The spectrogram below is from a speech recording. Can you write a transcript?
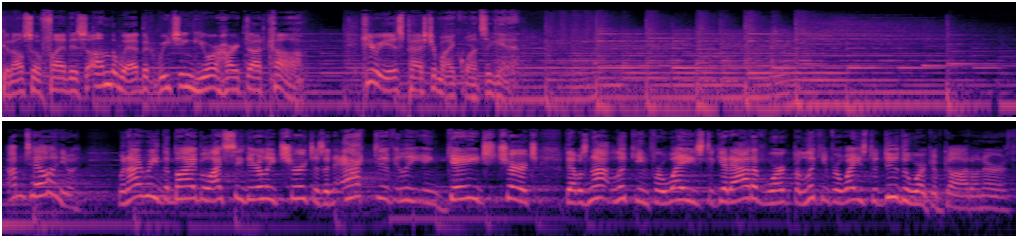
can also find us on the web at reachingyourheart.com. Here he is, Pastor Mike, once again. I'm telling you, when I read the Bible, I see the early church as an actively engaged church that was not looking for ways to get out of work, but looking for ways to do the work of God on earth.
